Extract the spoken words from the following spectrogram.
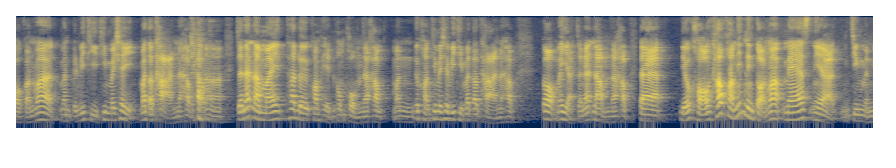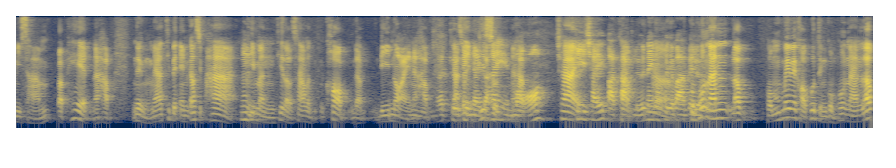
บอกก่อนว่ามันเป็นวิธีที่ไม่ใช่มาตรฐานนะครับครับอ่าจะแนะนำไหมถ้าโดยความเห็นของผมนะครับ มันด้วยความที่ไม่ใช่วิธีมาตรฐานนะครับ ก็ไม่อยากจะแนะนำนะครับ แต่ เดี๋ยวขอเท้าความนิดนึงก่อนว่าแมสเนี่ยจริงๆ มันมี 3 ประเภทนะครับหนึ่งแมสที่เป็น N95 อืมที่มันที่เราทราบว่าครอบแบบดีหน่อยนะครับคือส่วนใหญ่ก็ให้หมอใช่ที่ใช้ผ่าตัดหรือในโรงพยาบาลไปกลุ่เลมยพวกนั้นเรา ผมไม่ไปขอพูดถึงกลุ่มพวกนั้น แล้ว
